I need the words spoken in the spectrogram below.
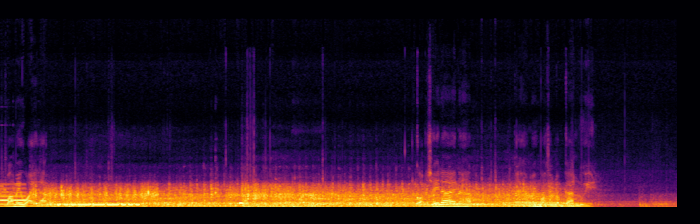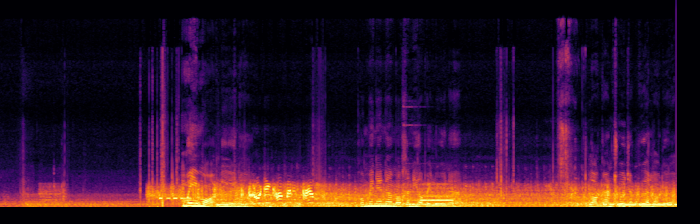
ผมว่าไม่ไหวละเกาะ ใช้ได้นะครับ แต่ไม่เหมาะสำหรับการลุย ไม่เหมาะเลยนะครับผมไม่แนะนำเอาคันนี้ออกไปลุยนะครับรอการช่วยจากเพื่อนเราดีกว่า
